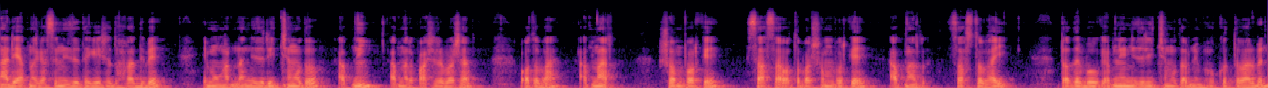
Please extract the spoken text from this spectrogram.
নারী আপনার কাছে নিজে থেকে এসে ধরা দিবে এবং আপনার নিজের ইচ্ছা মতো আপনি আপনার পাশের বাসার অথবা আপনার সম্পর্কে চাচা অথবা সম্পর্কে আপনার স্বাস্থ্য ভাই, তাদের বউকে আপনি নিজের ইচ্ছা মতো আপনি ভোগ করতে পারবেন।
